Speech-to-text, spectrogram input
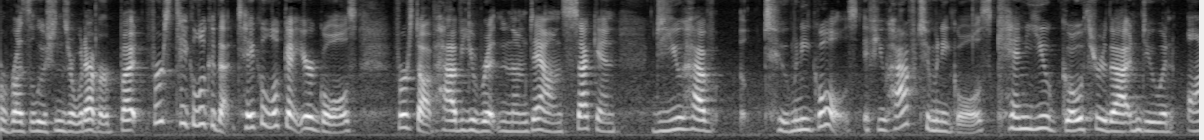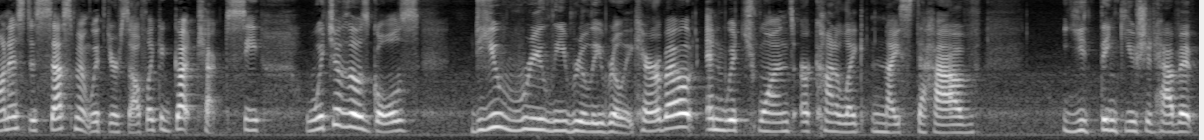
or resolutions or whatever, but first take a look at that. Take a look at your goals. First off, have you written them down? Second, do you have too many goals? If you have too many goals, can you go through that and do an honest assessment with yourself, like a gut check to see which of those goals do you really, really, really care about, and which ones are kind of like nice to have? You think you should have it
